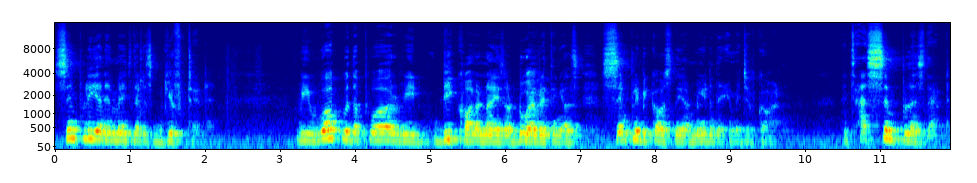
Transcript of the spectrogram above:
simply an image that is gifted. We work with the poor, we decolonize or do everything else simply because they are made in the image of God. It's as simple as that.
